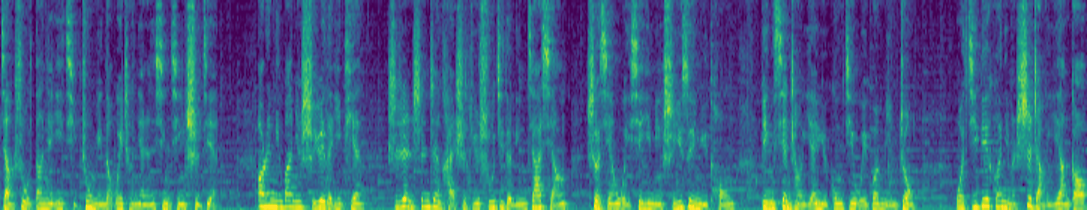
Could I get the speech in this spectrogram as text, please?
讲述当年一起著名的未成年人性侵事件。2008年十月的一天，时任深圳海事局书记的林家祥涉嫌猥亵一名十一岁女童，并现场言语攻击围观民众：“我级别和你们市长一样高，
